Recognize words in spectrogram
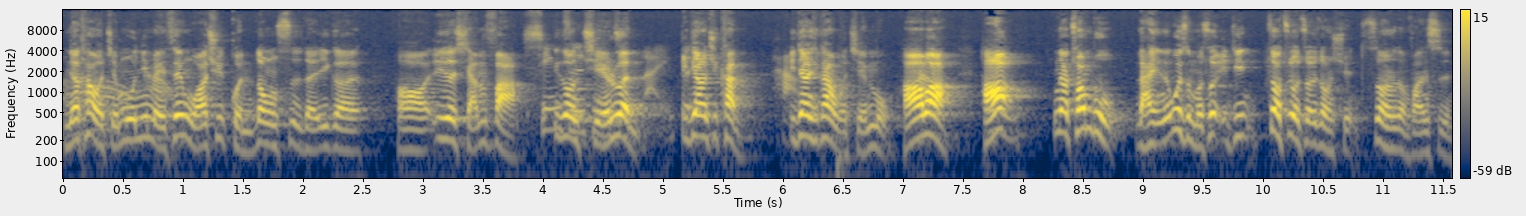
你要看我节目，你每天我要去滚动式的一个哦一个想法，一种结论，一定要去看，一定要去看我节目，好不好？好，那川普来，为什么说一定到最后走一种选这种一种方式？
